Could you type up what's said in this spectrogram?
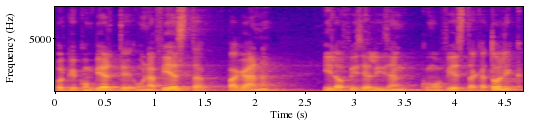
Porque convierte una fiesta pagana y la oficializan como fiesta católica.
